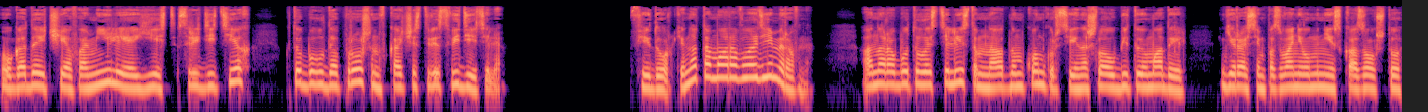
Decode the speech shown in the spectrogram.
Угадай, чья фамилия есть среди тех, кто был допрошен в качестве свидетеля. Федоркина Тамара Владимировна. Она работала стилистом на одном конкурсе и нашла убитую модель. Герасим позвонил мне и сказал, что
